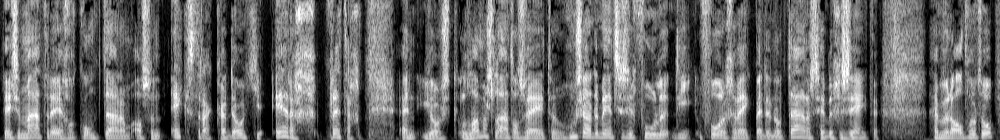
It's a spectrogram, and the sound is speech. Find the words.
Deze maatregel komt daarom als een extra cadeautje. Erg prettig. En Joost Lammers laat ons weten... hoe zouden mensen zich voelen die vorige week bij de notaris hebben gezeten? Hebben we een antwoord op,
